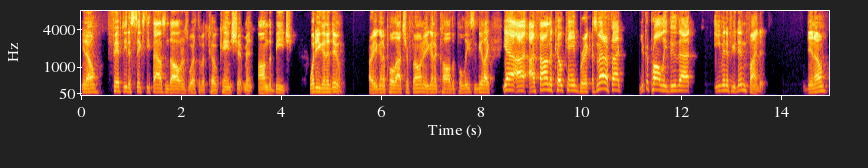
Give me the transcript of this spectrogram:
you know, fifty to sixty thousand dollars worth of a cocaine shipment on the beach, what are you going to do? Are you going to pull out your phone? Are you going to call the police and be like, "Yeah, I, I found the cocaine brick"? As a matter of fact, you could probably do that even if you didn't find it. You know,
